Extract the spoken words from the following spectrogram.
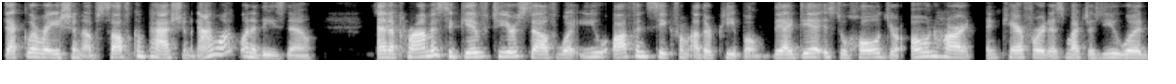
declaration of self compassion. I want one of these now. And a promise to give to yourself what you often seek from other people. The idea is to hold your own heart and care for it as much as you would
